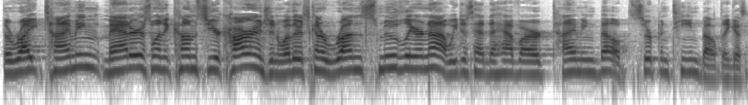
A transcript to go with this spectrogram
the right timing matters when it comes to your car engine, whether it's going to run smoothly or not. We just had to have our timing belt, serpentine belt, I guess,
